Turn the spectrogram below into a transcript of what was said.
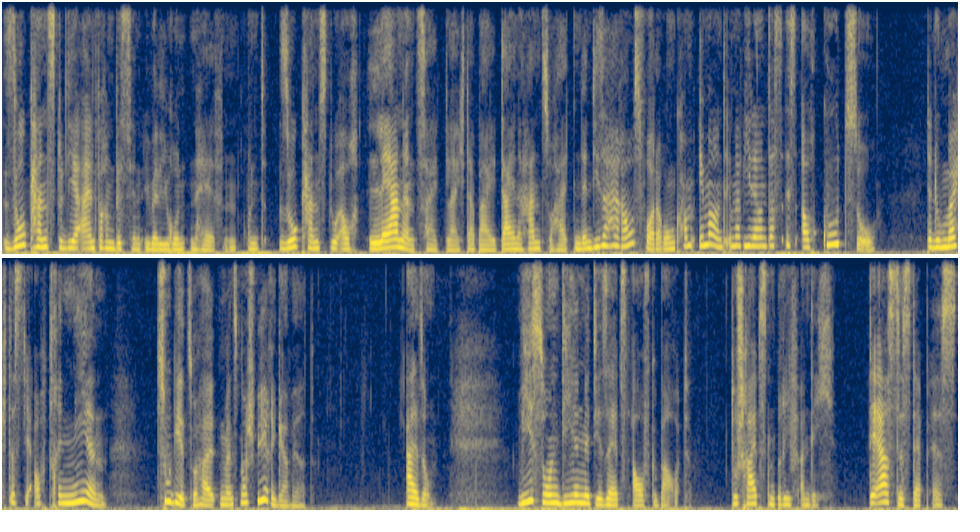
so kannst du dir einfach ein bisschen über die Runden helfen. Und so kannst du auch lernen, zeitgleich dabei deine Hand zu halten. Denn diese Herausforderungen kommen immer und immer wieder und das ist auch gut so. Denn du möchtest ja auch trainieren, zu dir zu halten, wenn es mal schwieriger wird. Also, wie ist so ein Deal mit dir selbst aufgebaut? Du schreibst einen Brief an dich. Der erste Step ist,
